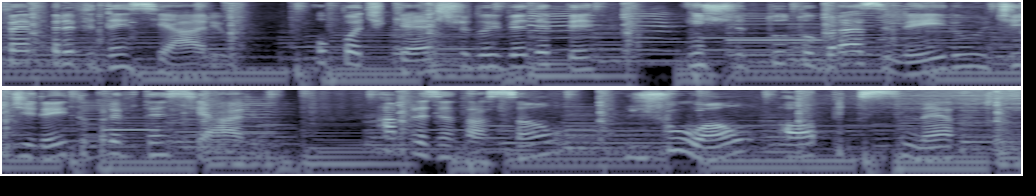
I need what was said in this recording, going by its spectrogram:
Café Previdenciário, o podcast do IBDP, Instituto Brasileiro de Direito Previdenciário. Apresentação: João Optis Neto.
